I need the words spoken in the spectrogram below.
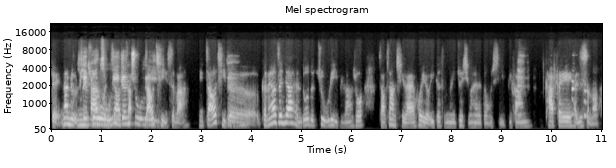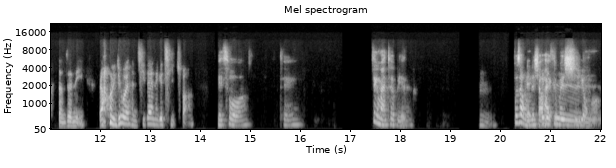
对，那你你说阻力跟助力早起是吧？你早起的可能要增加很多的助力，比方说早上起来会有一个什么你最喜欢的东西，比方咖啡还是什么等着你，然后你就会很期待那个起床。没错，对，这个蛮特别的。嗯，不知道我们的小孩可不可以适用哦？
